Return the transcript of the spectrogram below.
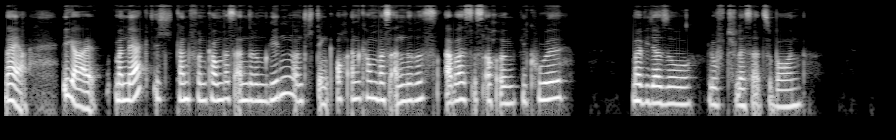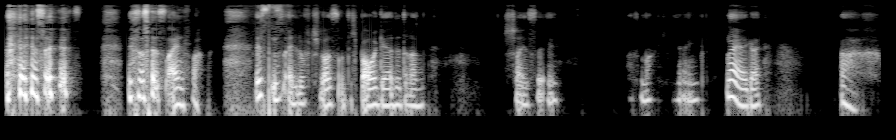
Naja, egal. Man merkt, ich kann von kaum was anderem reden und ich denke auch an kaum was anderes, aber es ist auch irgendwie cool, mal wieder so Luftschlösser zu bauen. es, ist, es ist einfach. Es ist ein Luftschloss und ich baue gerne dran. Scheiße, ey. Was mache ich hier eigentlich? Naja, egal. Ach,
